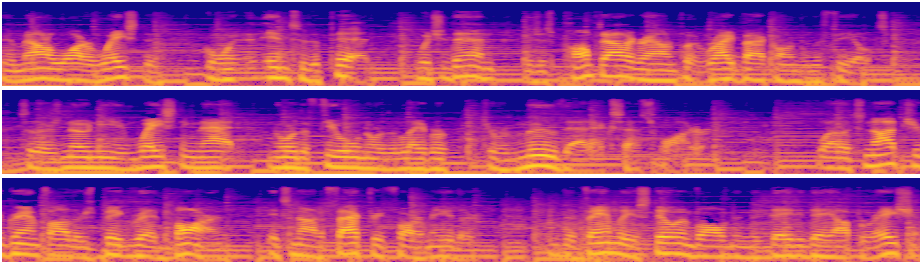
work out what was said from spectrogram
the amount of water wasted going into the pit, which then is just pumped out of the ground and put right back onto the fields. So there's no need in wasting that, nor the fuel, nor the labor to remove that excess water. While it's not your grandfather's big red barn, it's not a factory farm either. The family is still involved in the day-to-day -day operation,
